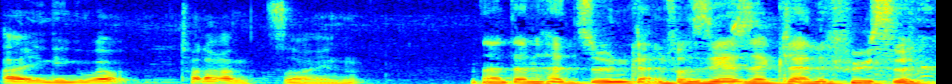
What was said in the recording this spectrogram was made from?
allen gegenüber tolerant sein. Na, dann hat Sönke einfach sehr, sehr kleine Füße.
